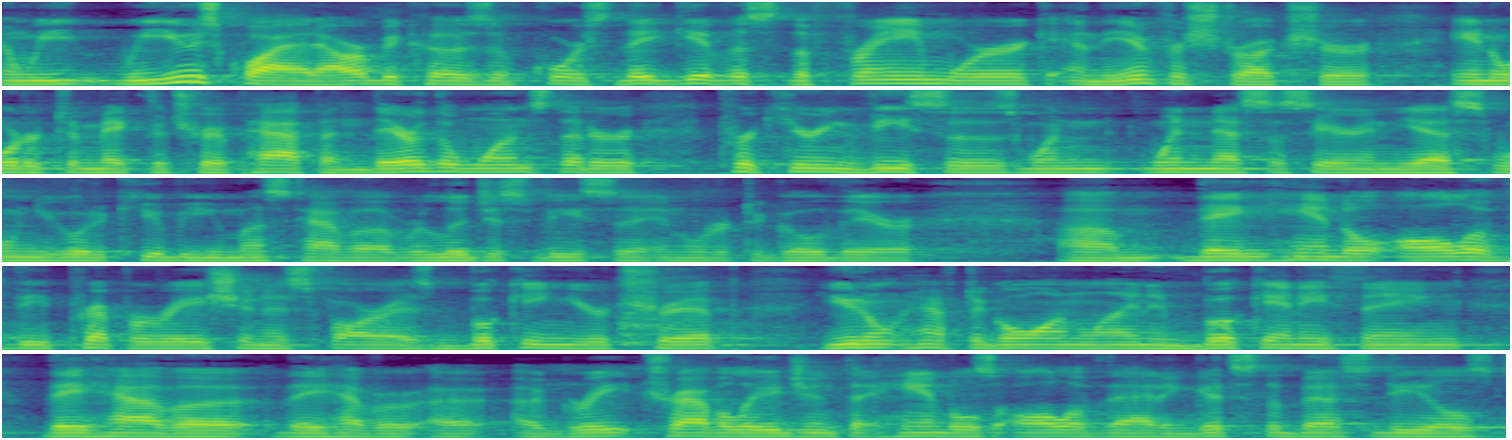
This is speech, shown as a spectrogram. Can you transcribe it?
And we, we use Quiet Hour because, of course, they give us the framework and the infrastructure in order to make the trip happen. They're the ones that are procuring visas when, when necessary. And yes, when you go to Cuba, you must have a religious visa in order to go there. Um, they handle all of the preparation as far as booking your trip. You don't have to go online and book anything. They have a they have a, a, a great travel agent that handles all of that and gets the best deals.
